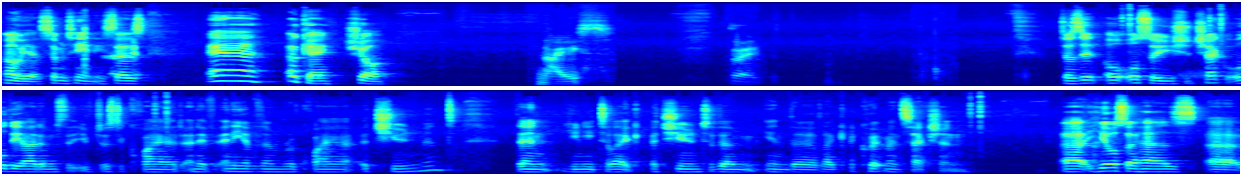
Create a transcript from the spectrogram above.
Oh yeah, 17. He says, eh, okay, sure. Nice. Very good. Does it? Oh, also, you should check all the items that you've just acquired, and if any of them require attunement, then you need to like attune to them in the like equipment section. Uh, he also has, uh,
